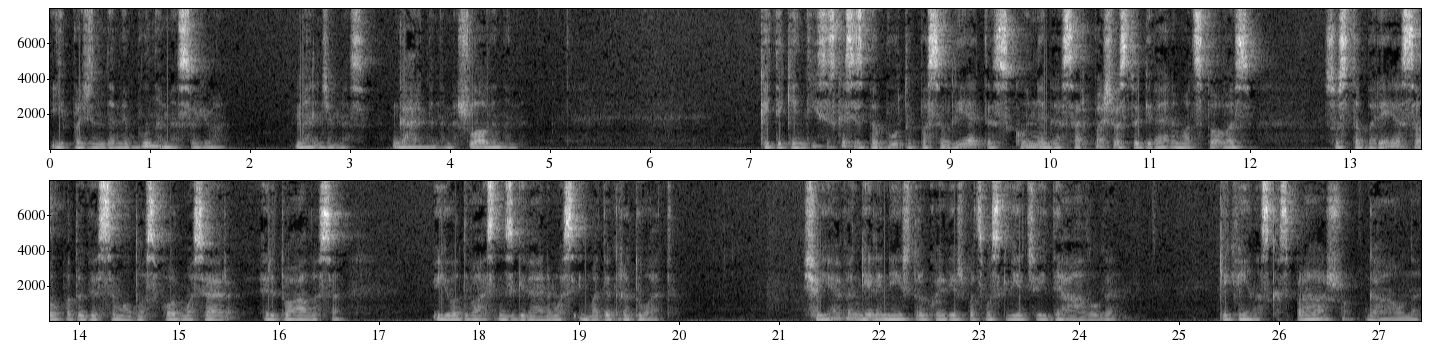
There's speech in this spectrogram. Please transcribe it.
jį pažindami būname su juo, melžiamės, garbiname, šloviname. Kai tikintysis, kas jis bebūtų, pasaulietis, kunigas ar pašvesto gyvenimo atstovas, sustabarėję savo patogiuose maldos formuose ar ritualuose, jo dvasinis gyvenimas ima degraduoti. Šioje evangelinėje ištraukoje viešpats mus kviečia į dialogą. Kiekvienas, kas prašo, gauna,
